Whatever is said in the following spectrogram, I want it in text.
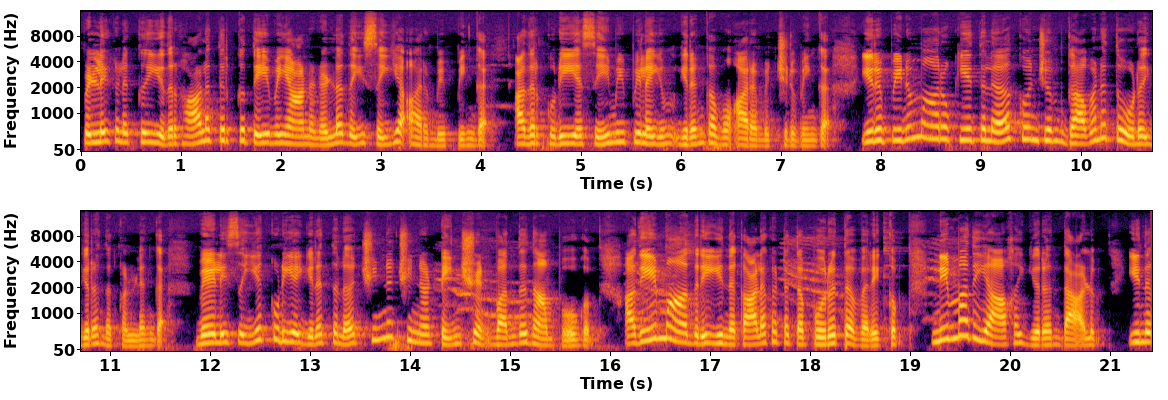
பிள்ளைகளுக்கு காலத்திற்கு தேவையான நல்லதை செய்ய ஆரம்பிப்பீங்க. அதற்குரிய சேமிப்பிலையும் இறங்கவும் ஆரம்பிச்சிடுவீங்க. இருப்பினும் ஆரோக்கியத்தில் கொஞ்சம் கவனத்தோடு இருந்து கொள்ளுங்க. வேலை செய்யக்கூடிய இடத்துல சின்ன சின்ன டென்ஷன் வந்து தான் போகும். அதே மாதிரி இந்த காலகட்டத்தை பொறுத்த வரைக்கும் நிம்மதியாக இருந்தாலும் இந்த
